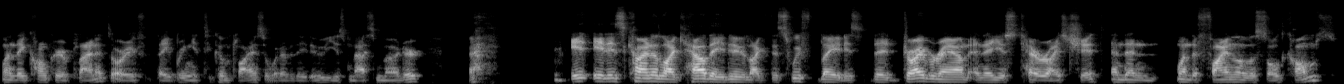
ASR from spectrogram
when they conquer a planet or if they bring it to compliance or whatever they do, use mass murder. it, it is kind of like how they do like the Swift Blade is they drive around and they just terrorize shit and then when the final assault comes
